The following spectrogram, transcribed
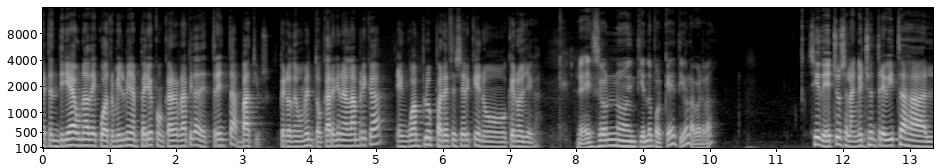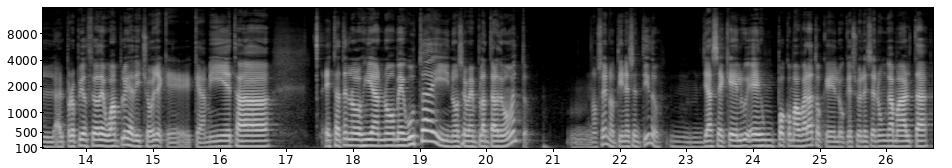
que tendría una de 4000 mAh con carga rápida de 30 vatios. Pero de momento, carga inalámbrica en OnePlus parece ser que no, que no llega. Eso no entiendo por qué, tío, la verdad. Sí, de hecho, se le han hecho entrevistas al, al propio CEO de OnePlus y ha dicho, oye, que, que a mí esta, esta tecnología no me gusta y no se va a implantar de momento. No sé, no tiene sentido. Ya sé que es un poco más barato que lo que suele ser un gama alta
